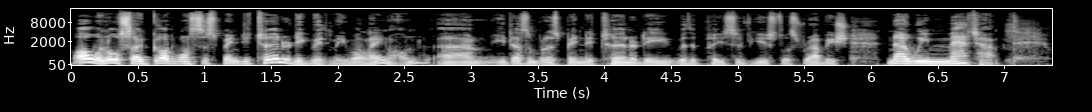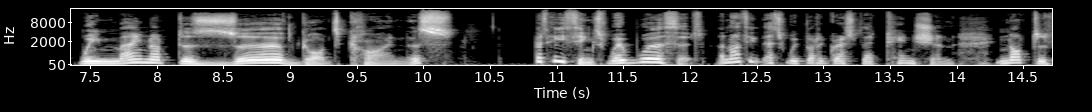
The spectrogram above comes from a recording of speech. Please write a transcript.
Oh, and also God wants to spend eternity with me. Well, hang on. Um, he doesn't want to spend eternity with a piece of useless rubbish. No, we matter. We may not deserve God's kindness, but he thinks we're worth it. And I think that's we've got to grasp that tension. Not to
